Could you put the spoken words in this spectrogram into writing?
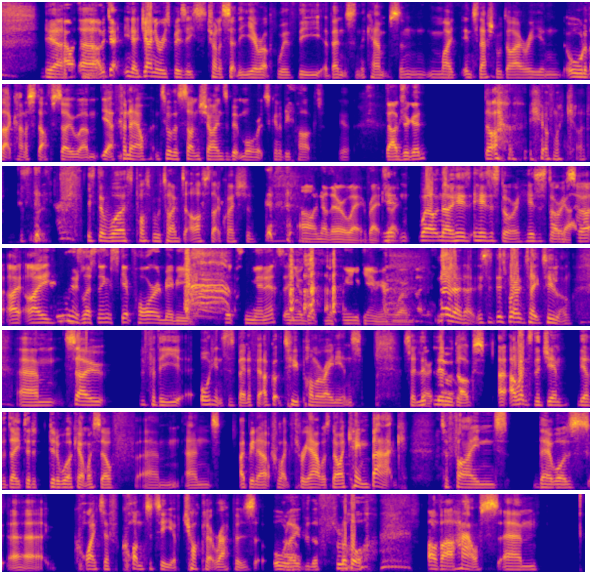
yeah, uh, you know, January's busy trying to set the year up with the events and the camps and my international diary and all of that kind of stuff. So, um, yeah, for now, until the sun shines a bit more, it's going to be parked. Yeah, dogs are good. oh my god, it's the worst possible time to ask that question. oh no, they're away. Right. Here, well, no. Here's here's a story. Here's a story. Oh, so I, I Anyone who's listening, skip forward maybe six minutes, and you'll get the thing you came here for. No, no, no. This is this won't take too long. Um, so for the audience's benefit, I've got two Pomeranians, so li- little dogs. I, I, went to the gym the other day, did a, did a workout myself, um, and I've been out for like three hours. Now I came back to find there was uh, quite a quantity of chocolate wrappers all oh. over the floor of our house. Um,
